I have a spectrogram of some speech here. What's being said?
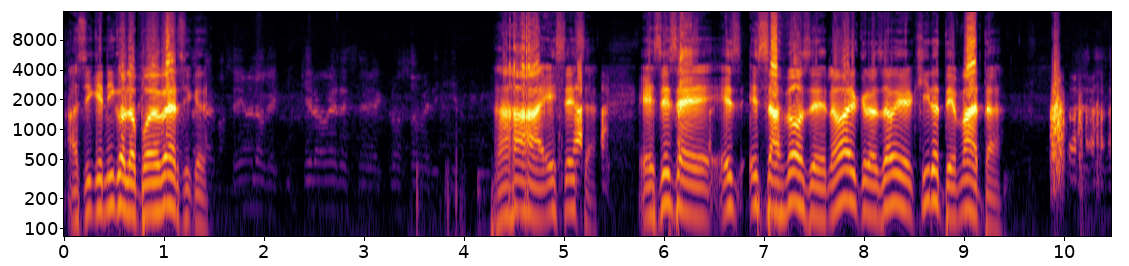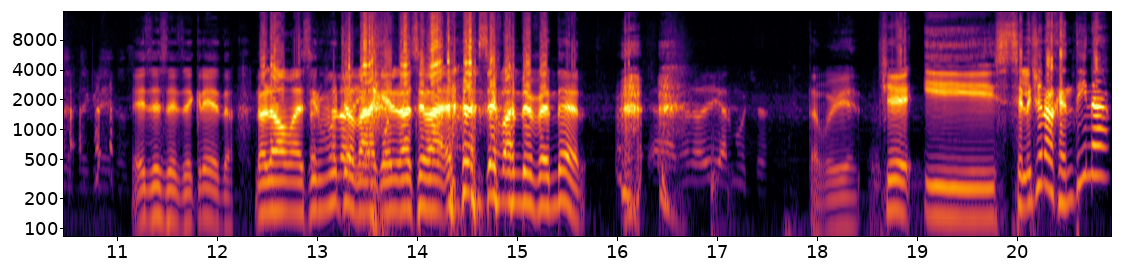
Así que Nico lo puede ver si querés. Conseguime lo que quiero ver ese crossover y giro. Ah, es esa. Es ese, es esas dos, eh, ¿no? El crossover y el giro te mata. Ese es el secreto. Ese es el secreto. No lo vamos a decir No mucho para que no sepan, no sepan defender. Ah, no lo digan mucho. Está muy bien. Che, ¿y selección argentina?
